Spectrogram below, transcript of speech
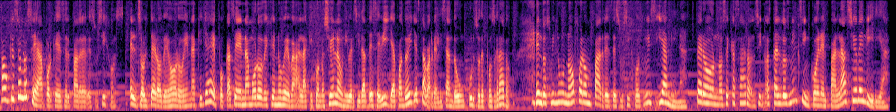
aunque solo sea porque es el padre de sus hijos. El soltero de oro en aquella época se enamoró de Genoveva, a la que conoció en la Universidad de Sevilla cuando ella estaba realizando un curso de posgrado. En 2001 fueron padres de sus hijos Luis y Amina, pero no se casaron sino hasta el 2005 en el Palacio de Liria.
